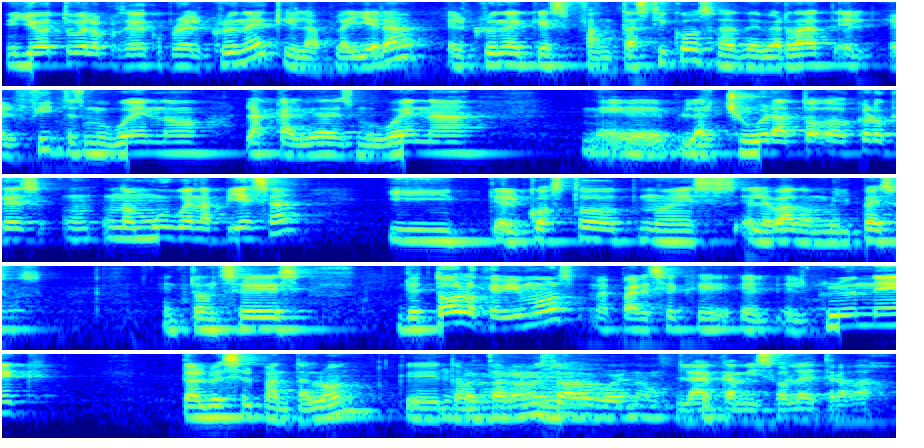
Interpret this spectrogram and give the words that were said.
Y Yo tuve la oportunidad de comprar el crewneck y la playera. El crewneck es fantástico, o sea, de verdad el, el fit es muy bueno, la calidad es muy buena, eh, la hechura, todo. Creo que es un- una muy buena pieza y el costo no es elevado, mil pesos. Entonces, de todo lo que vimos, me parece que el, el crewneck, tal vez el pantalón, que el también- pantalón estaba bueno. La camisola de trabajo.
